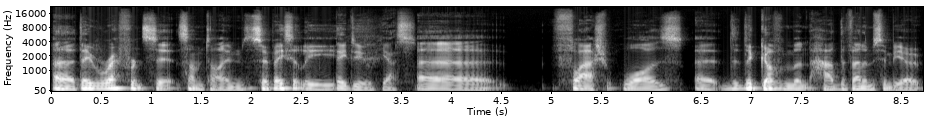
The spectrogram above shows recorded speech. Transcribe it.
Uh, they reference it sometimes. So basically, they do. Yes. uh, Flash was uh, the, the government had the Venom symbiote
